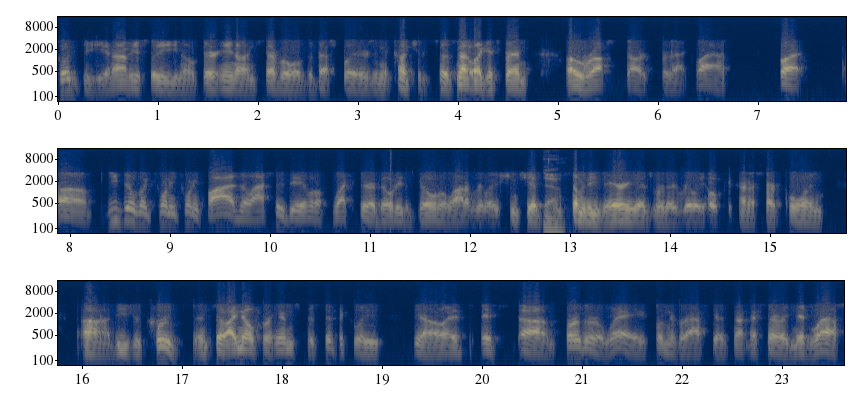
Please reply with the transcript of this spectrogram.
could be, and obviously, you know, they're in on several of the best players in the country, so it's not like it's been a rough start for that class. But um, he feels like 2025 they'll actually be able to flex their ability to build a lot of relationships yeah. in some of these areas where they really hope to kind of start pulling uh, these recruits. And so I know for him specifically, you know, it's it's um, further away from Nebraska. It's not necessarily Midwest,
